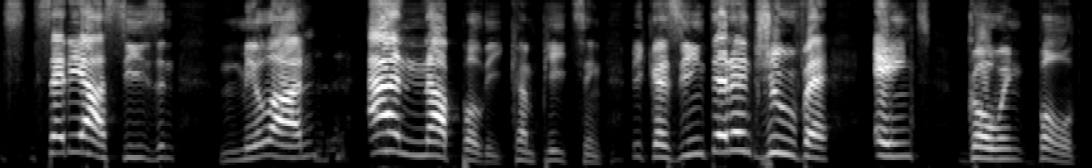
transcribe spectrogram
Serie A season. Milan and Napoli competing because Inter and Juve ain't going bold.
